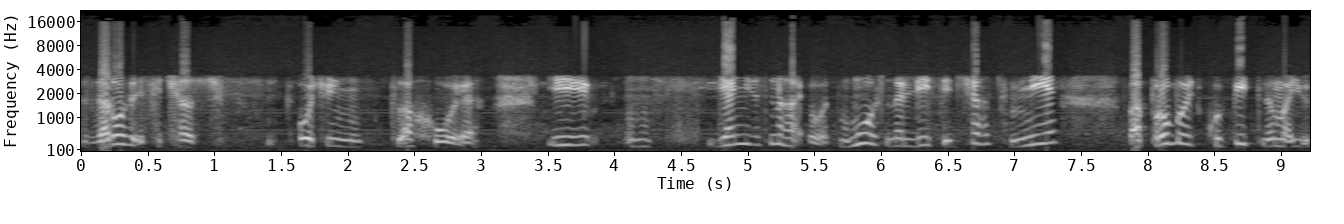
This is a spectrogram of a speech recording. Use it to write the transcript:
Здоровье сейчас очень плохое. И я не знаю, вот можно ли сейчас мне попробовать купить на мою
